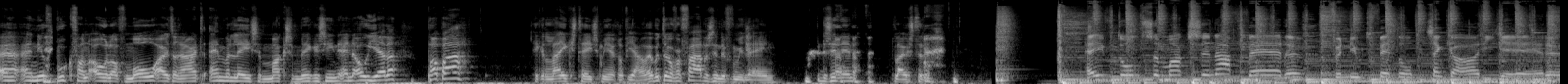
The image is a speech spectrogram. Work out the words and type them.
Uh, een nieuw boek van Olaf Mol, uiteraard. En we lezen Max Magazine. En oh Jelle, papa, ik lijk steeds meer op jou. We hebben het over vaders in de Formule 1. Heb je er zin in? Luisteren. Heeft onze Max een affaire? Vernieuwt Vettel zijn carrière?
